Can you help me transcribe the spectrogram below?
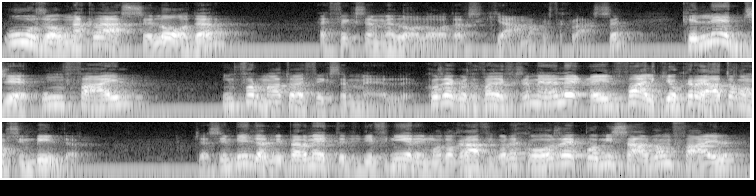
uso una classe loader, fxml loader si chiama questa classe, che legge un file in formato fxml. Cos'è questo file fxml? È il file che ho creato con un SimBuilder. Cioè SimBuilder mi permette di definire in modo grafico le cose e poi mi salva un file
